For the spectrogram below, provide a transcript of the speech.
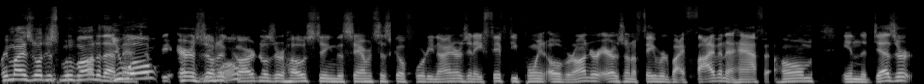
We might as well just move on to that. You won't. The Arizona you won't. Cardinals are hosting the San Francisco 49ers in a 50 point over under. Arizona favored by five and a half at home in the desert.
